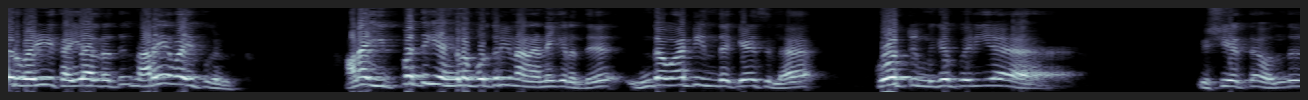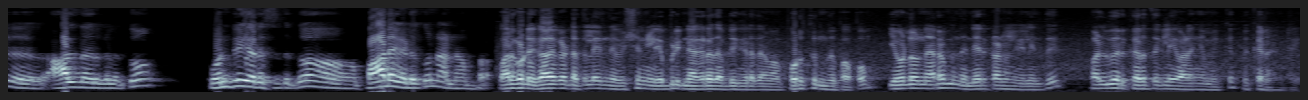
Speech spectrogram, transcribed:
ஒரு வழியை கையாளுறதுக்கு நிறைய வாய்ப்புகள் இருக்கு. ஆனால் இப்போதைக்கு எங்களை பொறுத்த வரைக்கும் நான் நினைக்கிறது இந்த வாட்டி இந்த கேஸில் கோர்ட்டு மிகப்பெரிய விஷயத்த வந்து ஆளுநர்களுக்கும் ஒன்றிய அரசுக்கும் பாடம் எடுக்கும் நான் நம்புறேன். வரக்கூடிய காலகட்டத்தில் இந்த விஷயங்கள் எப்படி நகருது அப்படிங்கிறத நம்ம பொறுத்திருந்து பார்ப்போம். இவ்வளவு நேரம் இந்த நேர்காணல் இணைந்து பல்வேறு கருத்துக்களை வழங்கமைக்கு மிக்க நன்றி.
